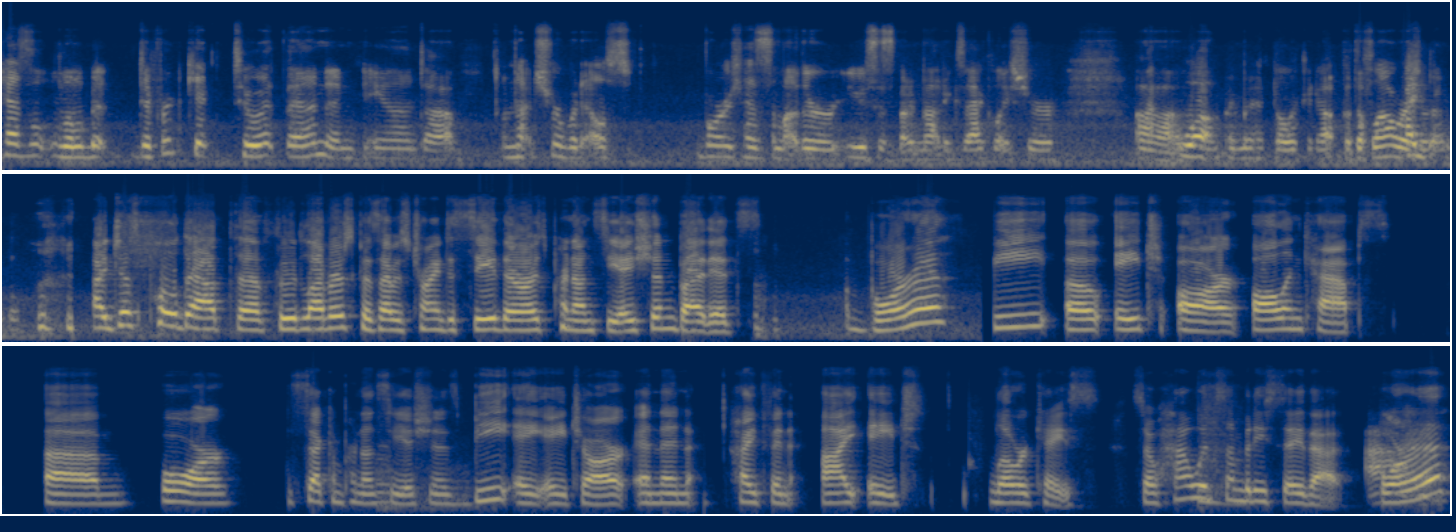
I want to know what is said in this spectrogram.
has a little bit different kick to it then, and and uh, I'm not sure what else. Borage has some other uses, but I'm not exactly sure. Uh, well, I'm gonna have to look it up. But the flowers I, are edible. I just pulled out the food lovers because I was trying to see there is pronunciation, but it's Bora B O H R all in caps, um, or the second pronunciation is B A H R and then hyphen I H lowercase. So how would somebody say that? Bora?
